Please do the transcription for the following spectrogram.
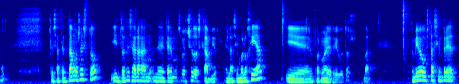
Entonces aceptamos esto y entonces ahora tenemos hecho dos cambios en la simbología y el formulario de tributos. ¿vale? A mí me gusta siempre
